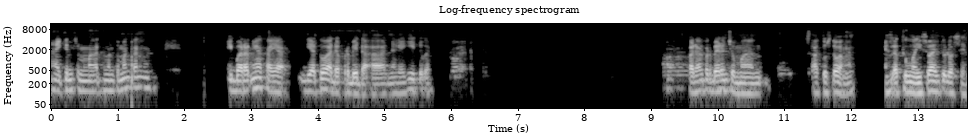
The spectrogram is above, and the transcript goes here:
naikin semangat teman-teman kan ibaratnya kayak dia tuh ada perbedaan kayak gitu kan. Padahal perbedaan cuma status doang kan. Yang satu mahasiswa itu dosen.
